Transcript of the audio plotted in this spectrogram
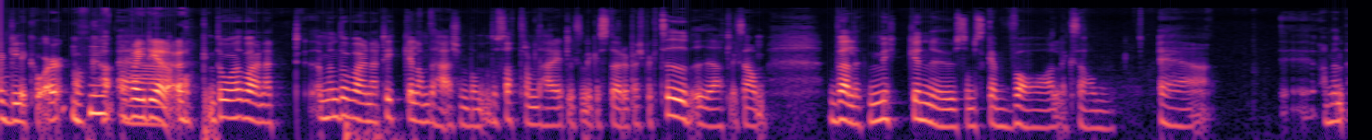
uglycore. Och, mm -hmm. och vad är det då? Eh, och då var det en, men då var en artikel om det här, som de, då satte de det här i ett liksom mycket större perspektiv i att liksom, väldigt mycket nu som ska vara liksom, eh, ja, men,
